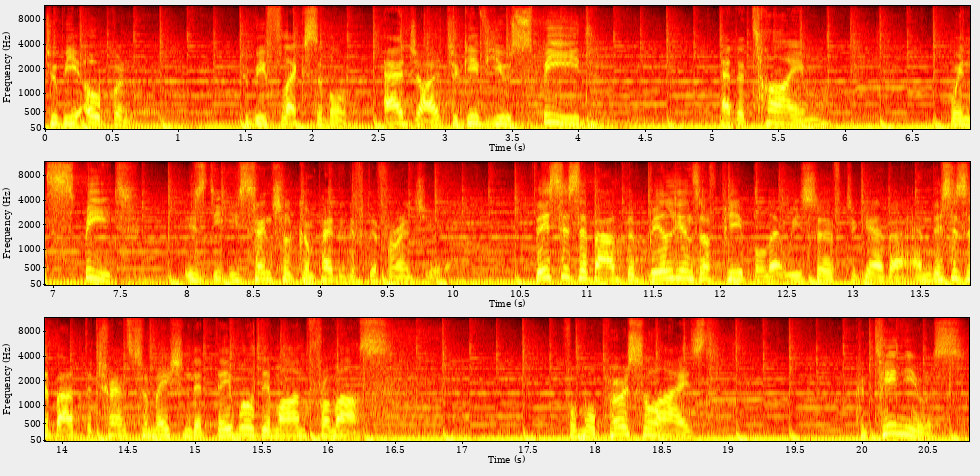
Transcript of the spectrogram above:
To be open, to be flexible, agile, to give you speed at a time when speed is the essential competitive differentiator. This is about the billions of people that we serve together, and this is about the transformation that they will demand from us for more personalized, continuous,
